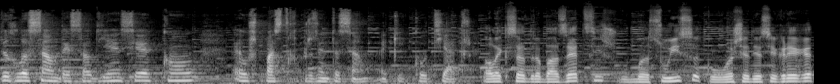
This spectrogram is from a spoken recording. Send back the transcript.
de relação dessa audiência com o espaço de representação, aqui com o teatro. Alexandra Bazetsis, uma suíça com ascendência grega,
